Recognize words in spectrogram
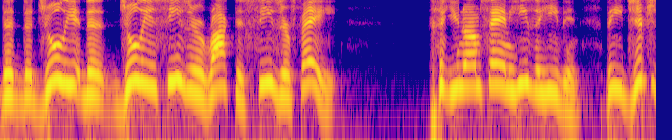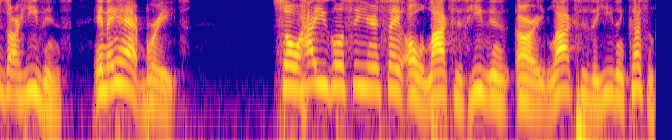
The the Julius the Julius Caesar rocked the Caesar fade. you know what I'm saying? He's a heathen. The Egyptians are heathens, and they had braids. So how you gonna sit here and say, oh, locks is heathen, or locks is a heathen custom?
